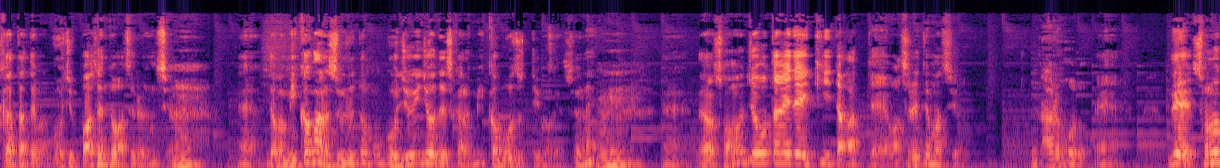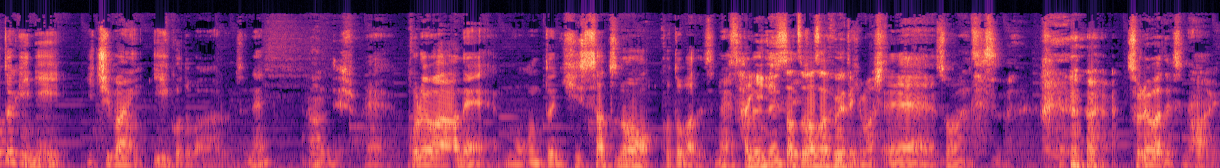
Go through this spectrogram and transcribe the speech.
日経てば50%忘れるんですよ。うんえだから3日間するともう50以上ですから3日坊主っていうわけですよね。うん、えだからその状態で聞いたかって忘れてますよ。なるほど。えで、その時に一番いい言葉があるんですよね。なんでしょう、えこれはね、もう本当に必殺の言葉ですね。最近必殺技増えてきましたね。ええそうなんです。それはですね、はい、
